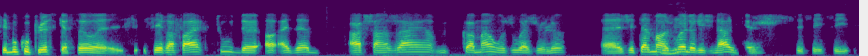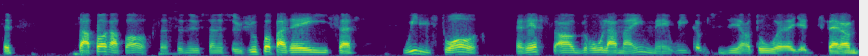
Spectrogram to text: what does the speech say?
c'est beaucoup plus que ça. Euh, c'est refaire tout de A à Z en changeant comment on joue à ce jeu-là. Euh, j'ai tellement mm-hmm. joué à l'original que c'est, c'est, c'est, ça n'a pas rapport. Ça, ça, ne, ça ne se joue pas pareil. Ça, oui, l'histoire reste en gros la même, mais oui, comme tu dis, Anto, euh, il y a différentes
